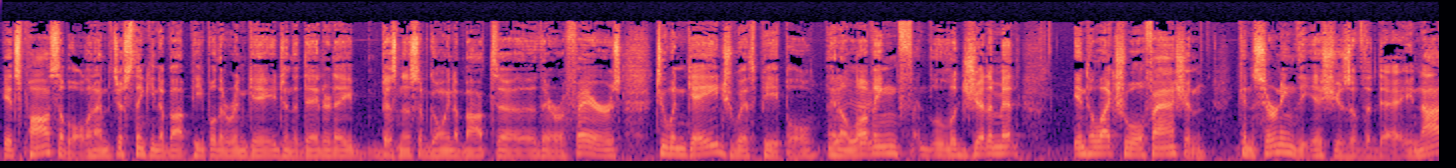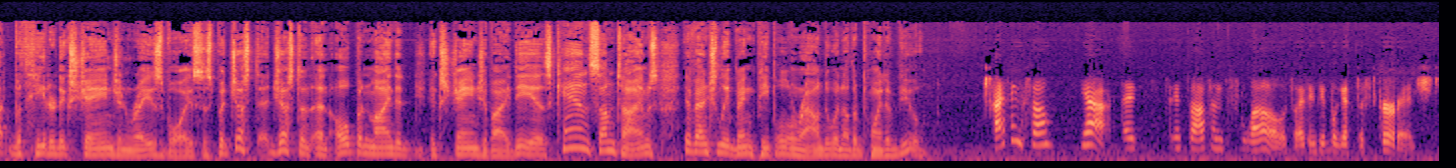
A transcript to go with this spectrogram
it's possible. And I'm just thinking about people that are engaged in the day-to-day business of going about uh, their affairs to engage with people in mm-hmm. a loving, legitimate, intellectual fashion concerning the issues of the day, not with heated exchange and raised voices, but just just an, an open-minded exchange of ideas can sometimes eventually bring people around to another point of view. I think so. Yeah, it's it's often slow, so I think people get discouraged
